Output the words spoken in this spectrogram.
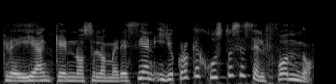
creían que no se lo merecían. Y yo creo que justo ese es el fondo,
